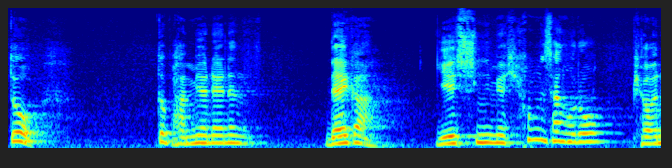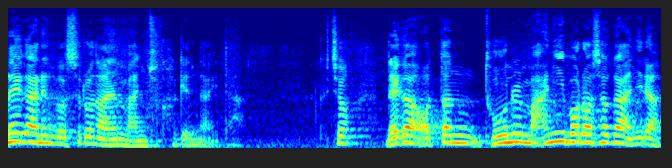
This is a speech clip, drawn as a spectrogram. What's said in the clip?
또 또 반면에는 내가 예수님의 형상으로 변해가는 것으로 나는 만족하겠나이다. 그렇죠? 내가 어떤 돈을 많이 벌어서가 아니라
